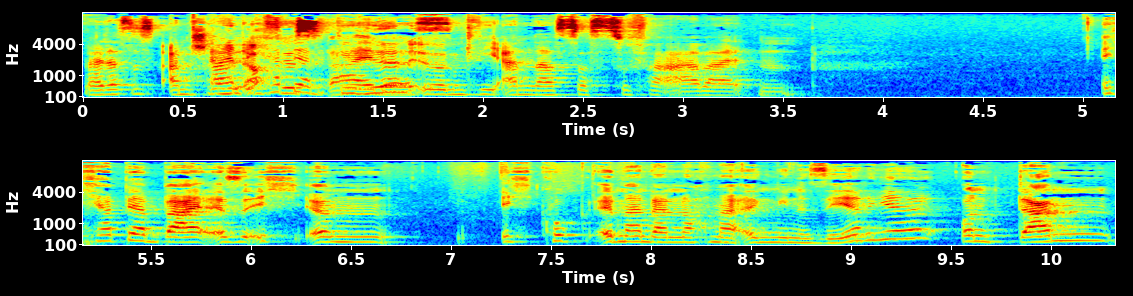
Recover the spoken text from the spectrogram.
Weil das ist anscheinend also auch fürs ja Gehirn irgendwie anders, das zu verarbeiten. Ich habe ja bei, also ich, ähm, ich gucke immer dann nochmal irgendwie eine Serie und dann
